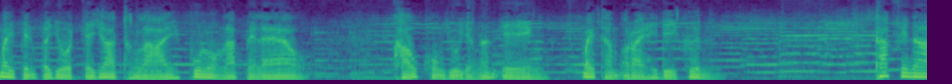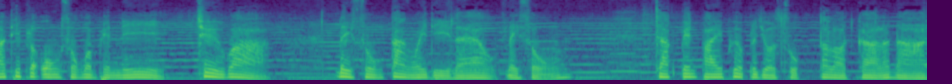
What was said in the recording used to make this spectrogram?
ไม่เป็นประโยชน์แก่ญาติทั้งหลายผู้ล่วงลับไปแล้ว เขาคงอยู่อย่างนั้นเอง ไม่ทำอะไรให้ดีขึ้น ทักษิณาที่พระองค์ทรงบำเพ็ญนี้ ชื่อว่า ได้ทรงตั้งไว้ดีแล้วในสงฆ์จากเป็นไปเพื่อประโยชน์สุขตลอดกาลนาน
